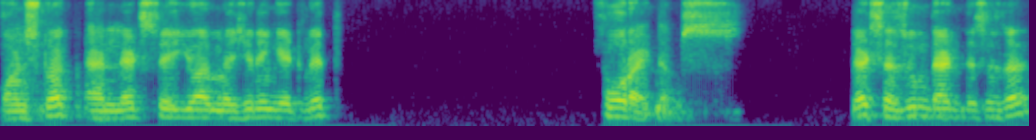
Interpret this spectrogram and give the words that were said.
construct and let's say you are measuring it with four items. Let's assume that this is a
